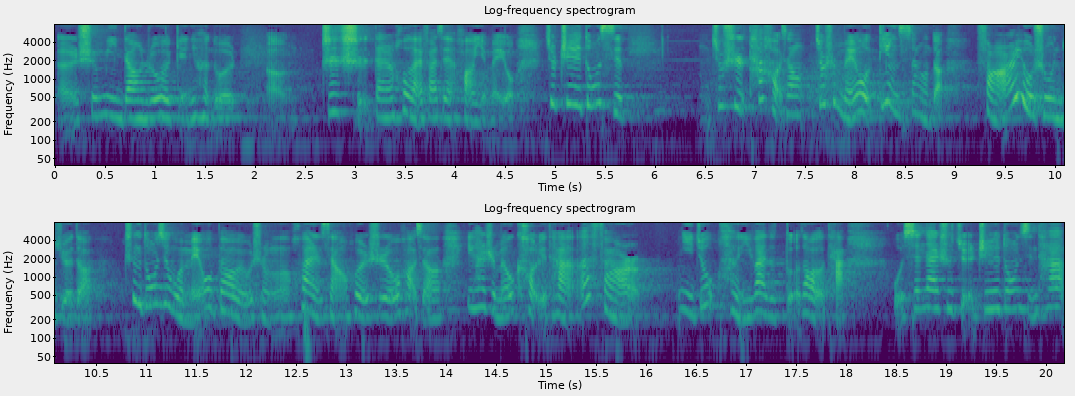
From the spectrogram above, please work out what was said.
呃生命当中会给你很多呃支持，但是后来发现好像也没有，就这些东西，就是他好像就是没有定向的，反而有时候你觉得这个东西我没有抱有什么幻想，或者是我好像一开始没有考虑它，呃，反而你就很意外的得到了它。我现在是觉得这些东西它。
